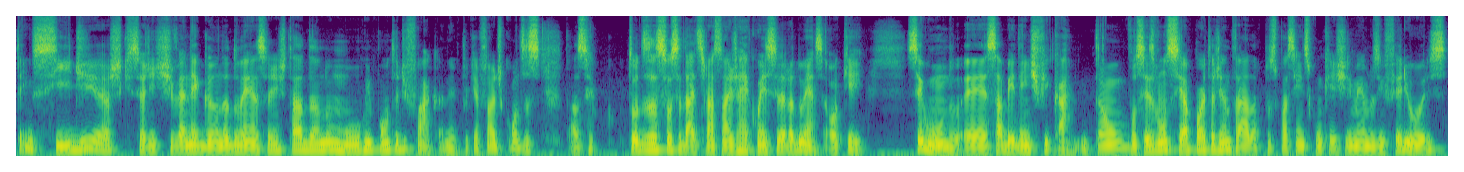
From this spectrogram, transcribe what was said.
Tem CID. Acho que se a gente estiver negando a doença, a gente está dando um murro em ponta de faca, né? Porque afinal de contas, as, todas as sociedades internacionais já reconheceram a doença. Ok. Segundo, é saber identificar. Então, vocês vão ser a porta de entrada para os pacientes com queixa de membros inferiores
